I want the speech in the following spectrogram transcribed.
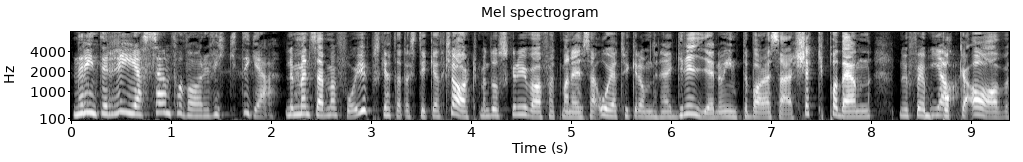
när inte resan får vara det viktiga. Nej, men så här, man får ju uppskatta att det stickat klart, men då ska det ju vara för att man är så här, åh jag tycker om den här grejen och inte bara så här, check på den, nu får jag ja. bocka av.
